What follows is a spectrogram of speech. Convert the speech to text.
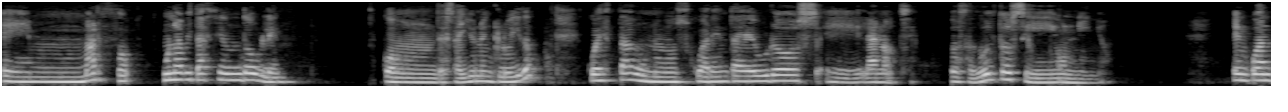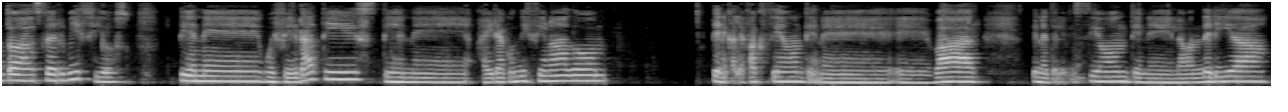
en marzo una habitación doble con desayuno incluido cuesta unos 40 euros eh, la noche, dos adultos y un niño. En cuanto a servicios, tiene wifi gratis, tiene aire acondicionado, tiene calefacción, tiene eh, bar, tiene televisión, tiene lavandería,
